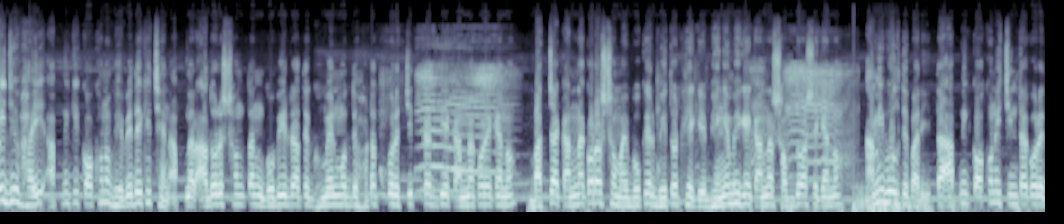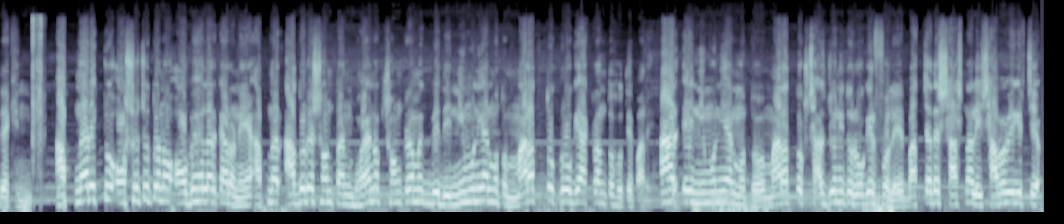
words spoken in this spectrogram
এই যে ভাই, আপনি কি কখনো ভেবে দেখেছেন আপনার আদরের সন্তান গভীর রাতে ঘুমের মধ্যে হঠাৎ করে চিৎকার দিয়ে কান্না করে কেন? বাচ্চা কান্না করার সময় বুকের ভেতর থেকে ভেঙে ভেঙে কান্নার শব্দ আসে কেন? আমি বলতে পারি, তা আপনি কখনোই চিন্তা করে দেখেননি। আপনার একটু অসচেতন অবহেলার কারণে আপনার আদরের সন্তান ভয়ানক সংক্রামক ব্যাধি নিউমোনিয়ার মতো মারাত্মক রোগে আক্রান্ত হতে পারে। আর এই নিউমোনিয়ার মতো মারাত্মক শ্বাসজনিত রোগের ফলে বাচ্চাদের শ্বাসনালী স্বাভাবিকের চেয়ে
